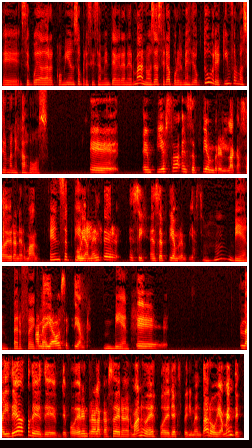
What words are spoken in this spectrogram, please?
se pueda dar comienzo precisamente a Gran Hermano. Allá será por el mes de octubre. ¿Qué información manejas vos? Empieza en septiembre la casa de Gran Hermano. En septiembre. Obviamente, eh, sí, en septiembre empieza. Bien, perfecto. A mediados de septiembre. Bien. Eh, la idea de, poder entrar a la casa de Gran Hermano es poder experimentar, obviamente,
